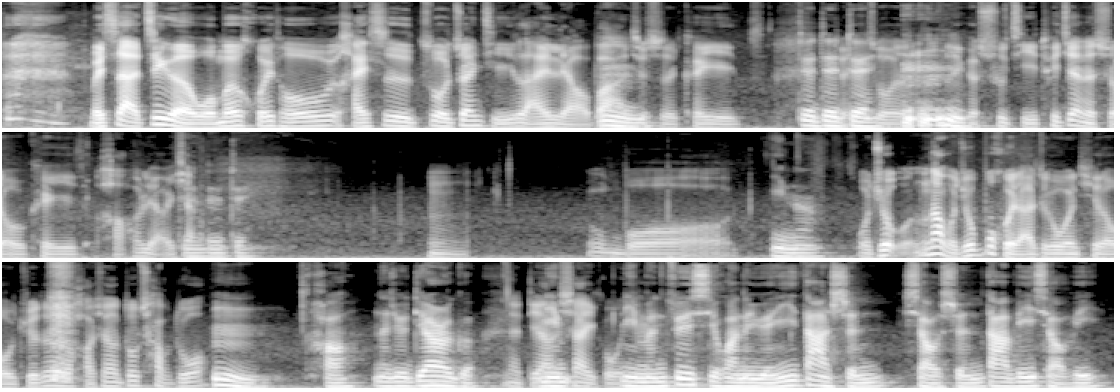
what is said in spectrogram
没事啊，这个我们回头还是做专辑来聊吧，嗯就是可以对对对，做那个书籍推荐的时候可以好好聊一下对。对对，嗯，我你呢？我就那我就不回答这个问题了，我觉得好像都差不多。嗯，好，那就第二个，那第二你下一个问题，你们最喜欢的园艺大神、小神、大 V、小 V，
